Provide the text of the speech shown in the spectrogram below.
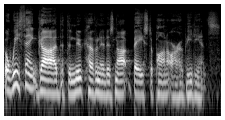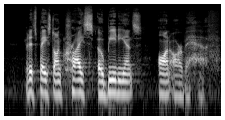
But we thank God that the new covenant is not based upon our obedience, but it's based on Christ's obedience on our behalf.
